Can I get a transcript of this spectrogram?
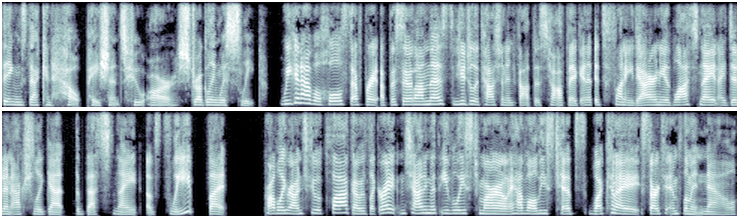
things that can help patients who are struggling with sleep? We can have a whole separate episode on this. I'm hugely passionate about this topic. And it's funny. The irony of last night, I didn't actually get the best night of sleep, but probably around two o'clock, I was like, all right, I'm chatting with Ivelisse tomorrow. I have all these tips. What can I start to implement now?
